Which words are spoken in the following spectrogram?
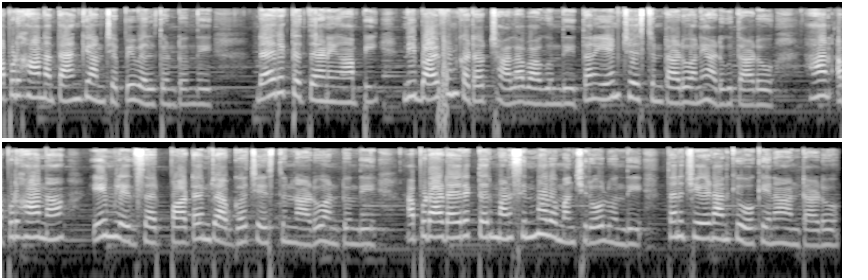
అప్పుడు హానా థ్యాంక్ యూ అని చెప్పి వెళ్తుంటుంది. డైరెక్టర్ తనని ఆపి నీ బాయ్ ఫ్రెండ్ కటౌట్ చాలా బాగుంది తను ఏం చేస్తుంటాడు? అని అడుగుతాడు. హాన్ అప్పుడు హానా? ఏం లేదు సార్ పార్ట్ టైం జాబ్గా చేస్తున్నాడు అంటుంది. అప్పుడు ఆ డైరెక్టర్ మన సినిమాలో మంచి రోల్ ఉంది తను చేయడానికి ఓకేనా? అంటాడు.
